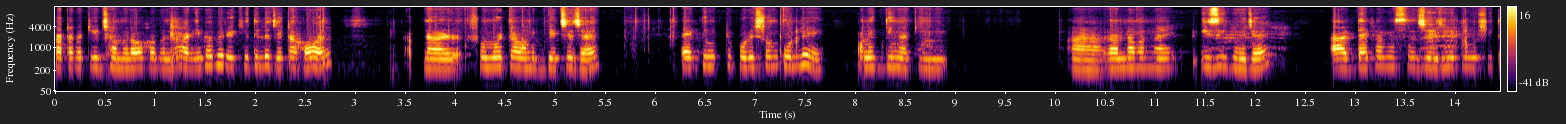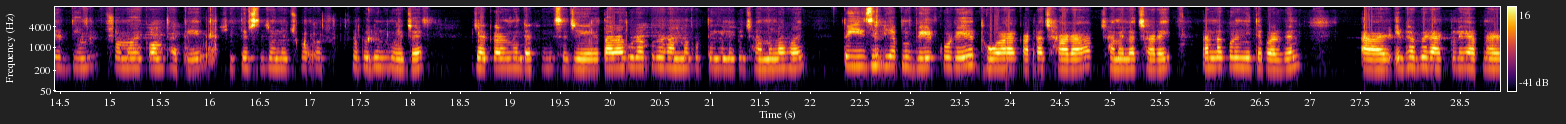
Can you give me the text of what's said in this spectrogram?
কাটাকাটির ঝামেলাও হবে না। আর এভাবে রেখে দিলে যেটা হয়, আপনার সময়টা অনেক বেঁচে যায়। একদিন একটু পরিশ্রম করলে অনেক দিন আর কি রান্না বান্নায় ইজি হয়ে যায়। আর দেখা গেছে যে যেহেতু শীতের দিন সময় কম থাকে, শীতের সিজনে ছোট দিন হয়ে যায়, যার কারণে দেখা গেছে যে তাড়াহুড়া করে রান্না করতে গেলে একটু ঝামেলা হয়। তো ইজিলি আপনি বের করে ধোয়া, কাটা ছাড়া, ঝামেলা ছাড়াই রান্না করে নিতে পারবেন। আর এভাবে রাখলে আপনার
